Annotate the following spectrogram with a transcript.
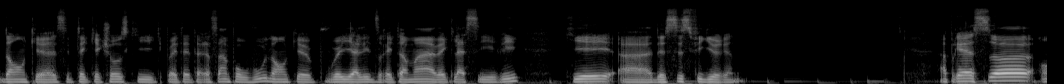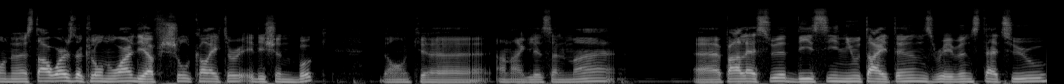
donc, c'est peut-être quelque chose qui, peut être intéressant pour vous. Donc, vous pouvez y aller directement avec la série qui est de 6 figurines. Après ça, on a Star Wars The Clone Wars, The Official Collector Edition Book. Donc, euh, en anglais seulement. Euh, par la suite, DC New Titans, Raven Statue,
